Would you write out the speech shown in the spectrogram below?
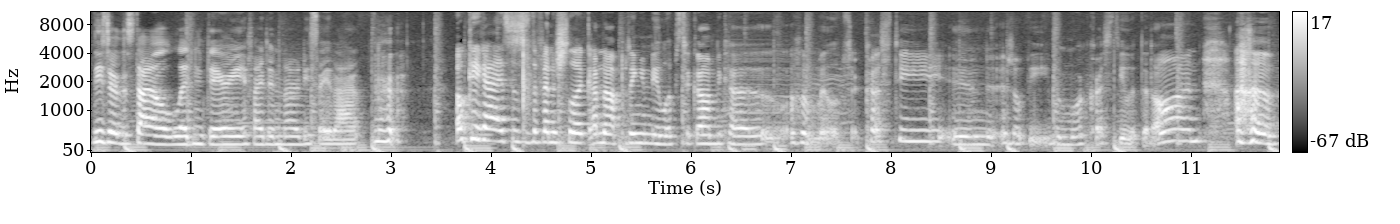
These are the style Legendary, if I didn't already say that. Okay guys, this is the finished look. I'm not putting any lipstick on because my lips are crusty and it'll be even more crusty with it on. Um,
